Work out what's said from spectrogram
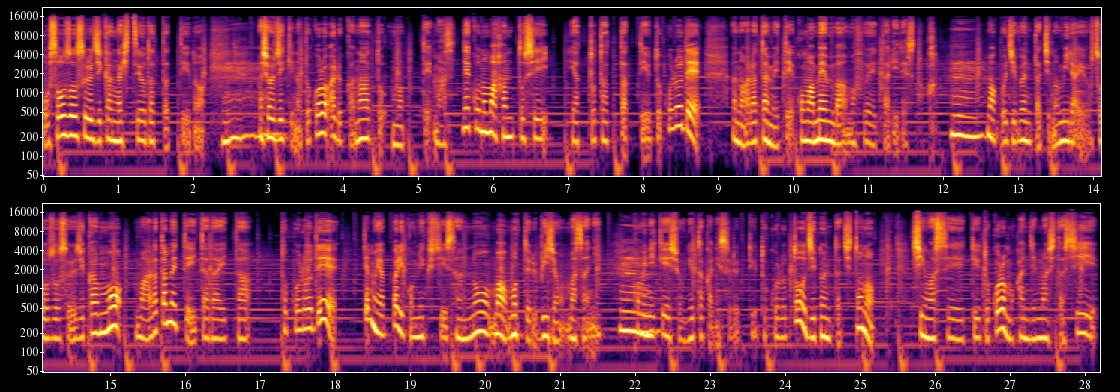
こう想像する時間が必要だったっていうのは、まあ、正直なところあるかなと思ってます。でこのまあ半年やっと経ったっていうところであの改めてこうまあメンバーも増えたりですとか、うん。まあ、こう自分たちの未来を想像する時間もまあ改めていただいたところででもやっぱりこう MIXI さんのまあ持ってるビジョンまさにコミュニケーションを豊かにするっていうところと自分たちとの親和性っていうところも感じましたし、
